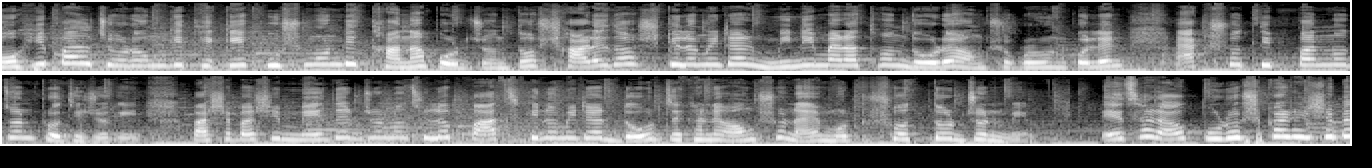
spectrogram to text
মহিপাল চৌরঙ্গি থেকে কুশমন্ডি থানা পর্যন্ত সাড়ে দশ কিলোমিটার মিনি ম্যারাথন দৌড়ে অংশগ্রহণ করলেন একশো তিপ্পান্ন জন প্রতিযোগী। পাশাপাশি মেয়েদের জন্য ছিল পাঁচ কিলোমিটার দৌড় যেখানে অংশ নেয় মোট সত্তর জন মেয়ে। এছাড়াও পুরস্কার হিসেবে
